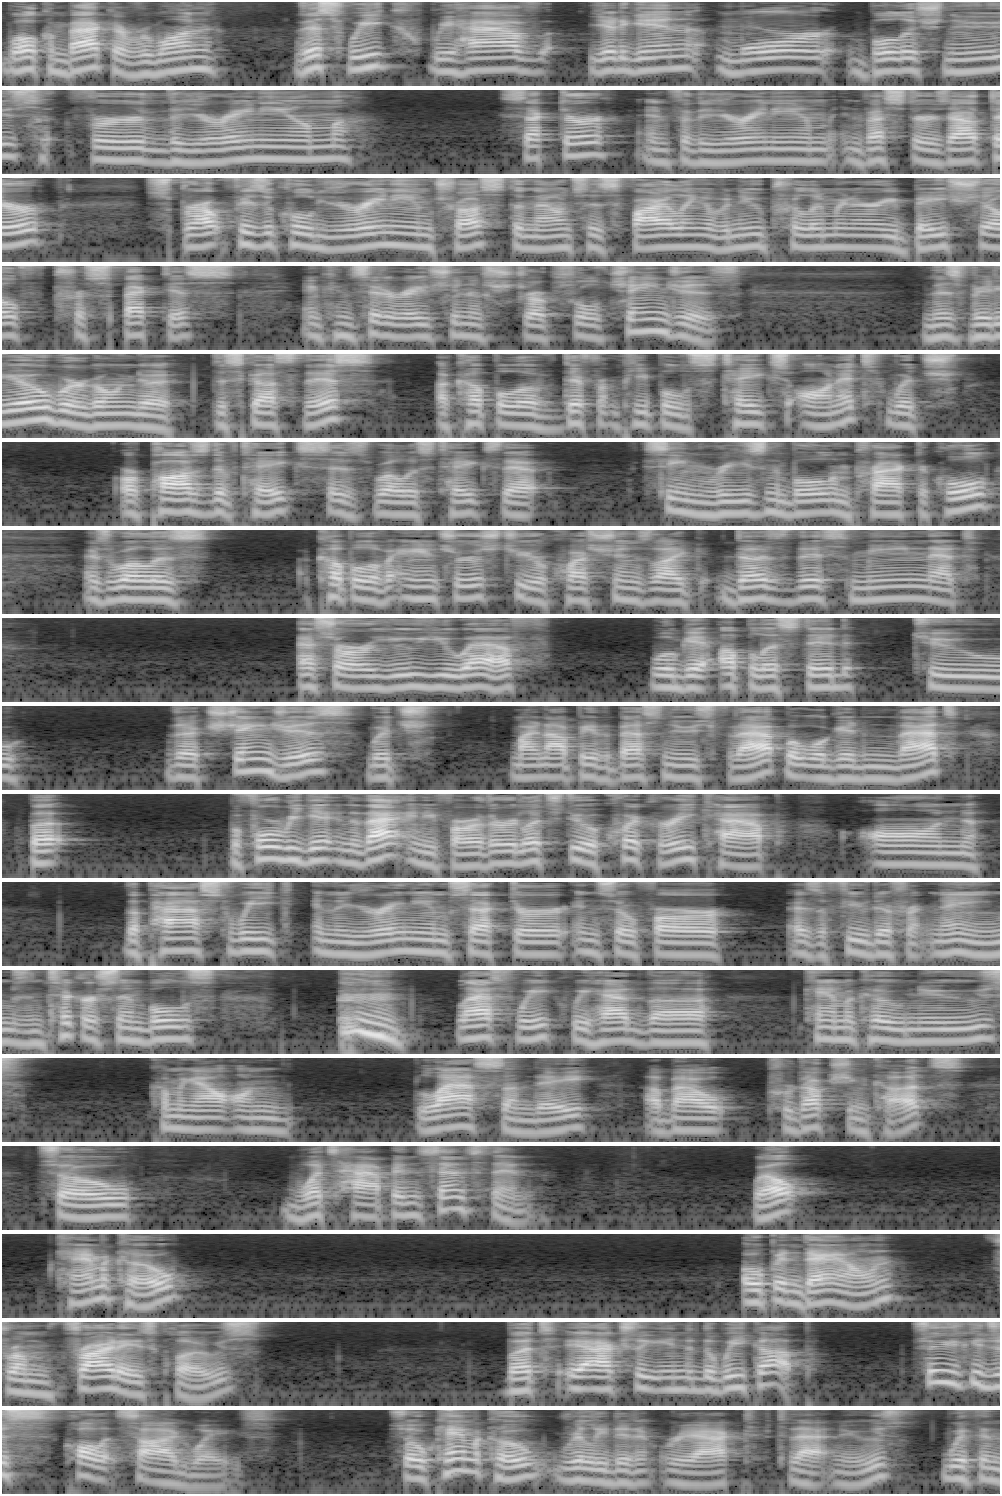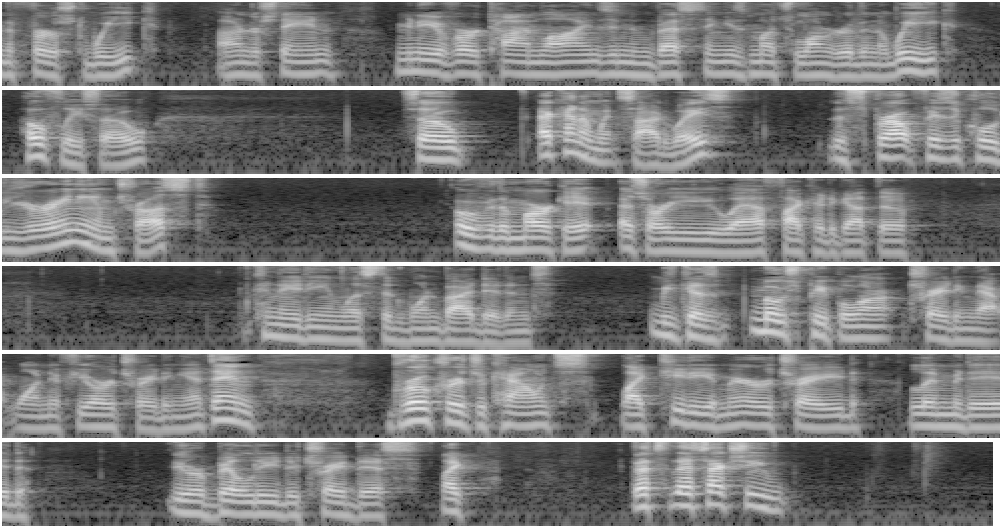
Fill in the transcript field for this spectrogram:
Welcome back, everyone. This week we have yet again more bullish news for the uranium sector and for the uranium investors out there. Sprott Physical Uranium Trust announces filing of a new preliminary base shelf prospectus in consideration of structural changes. In this video, we're going to discuss this, a couple of different people's takes on it, which are positive takes as well as takes that seem reasonable and practical, as well as a couple of answers to your questions like Does this mean that SRUUF will get uplisted to the exchanges, which might not be the best news for that, but we'll get into that. But before we get into that any further, let's do a quick recap on the past week in the uranium sector insofar as a few different names and ticker symbols. Last week we had the Cameco news coming out on last Sunday about production cuts. So, what's happened since then? Well, Cameco opened down from Friday's close, but it actually ended the week up. So you could just call it sideways. So Cameco really didn't react to that news within the first week. I understand Many of our timelines in investing is much longer than a week, hopefully so. So that kind of went sideways. The Sprott Physical Uranium Trust over the market, SRUUF, I could have got the Canadian listed one, but I didn't because most people aren't trading that one if you're trading it. And brokerage accounts like TD Ameritrade limited your ability to trade this. Like that's that's actually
